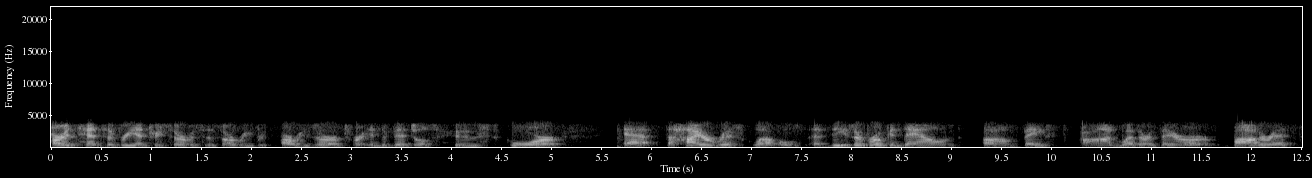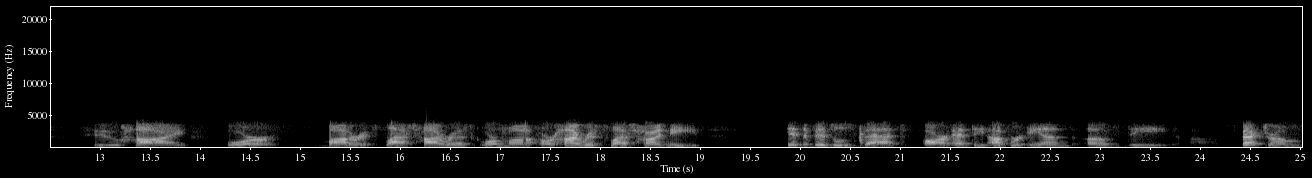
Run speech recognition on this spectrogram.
Our intensive reentry services are re, are reserved for individuals who score at the higher risk levels, and these are broken down, um, based on whether they're moderate to high, or moderate slash high risk, or mo- or high risk slash high need. Individuals that are at the upper end of the, uh, spectrum,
